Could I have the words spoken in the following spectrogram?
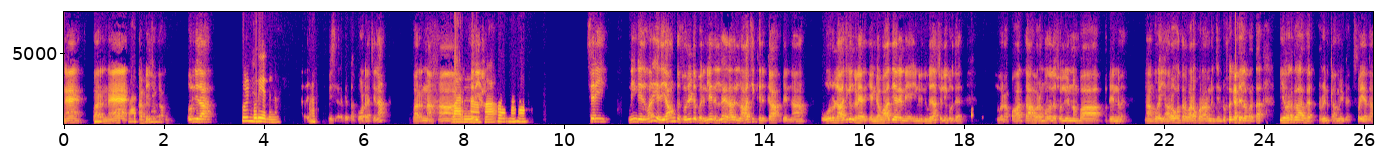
ந வர்ண அப்படின்னு சொல்றாங்க. புரிஞ்சுதா? புரிஞ்சு புரியுதுண்ணா. விசர்க்கத்தை போட்டாச்சுன்னா வர்ணஹா. வர்ணஹா. வர்ணஹா. சரி நீங்க இது மாதிரி எதையாவது சொல்லிட்டு போறீங்களே இதுல ஏதாவது லாஜிக் இருக்கா அப்படின்னா ஒரு லாஜிக்கும் கிடையாது. எங்க வாத்தியார் என்ன எங்களுக்கு இப்படிதான் சொல்லி கொடுத்தாரு. இவரை பார்த்தா அவரை முதல்ல சொல்லிடணும்பா அப்படின்னு நான் கூட யாரோ ஒருத்தர் வர போறாருன்னு நினைச்சிட்டு கடையில பார்த்தா இவர்தான் அவர் அப்படின்னு காமிப்பேன். புரியாதா?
